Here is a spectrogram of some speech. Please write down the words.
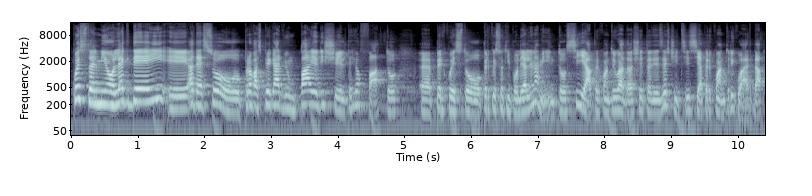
Questo è il mio leg day e adesso provo a spiegarvi un paio di scelte che ho fatto eh, per, questo, per, questo, tipo di allenamento, sia per quanto riguarda la scelta degli esercizi, sia per quanto riguarda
